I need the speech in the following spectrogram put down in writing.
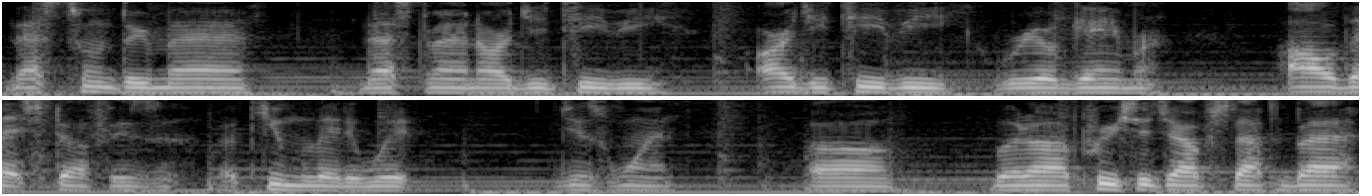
Master 23 Man, Mastermind RGTV, RGTV, Real Gamer. All that stuff is accumulated with just one. Uh, but I appreciate y'all for stopping by.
